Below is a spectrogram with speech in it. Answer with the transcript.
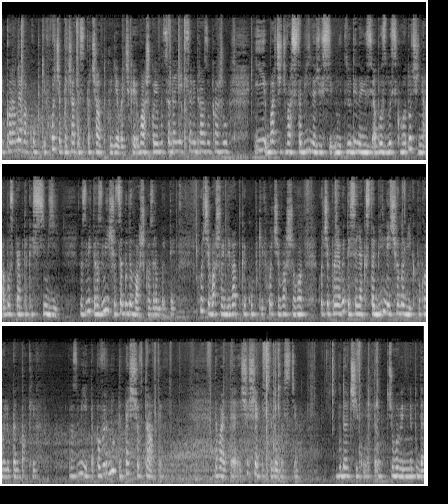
і королева кубків хоче почати спочатку, дівчатки. Важко йому це дається, відразу кажу. І бачить вас стабільною ну, людиною або з близького оточення, або з прям таки з сім'ї. Розумієте, розуміє, що це буде важко зробити. Хоче вашої дев'ятки кубків, хоче вашого, хоче проявитися як стабільний чоловік по королю Пентаклів. Розумієте? Повернути те, що втратив. Давайте, що ще під свідомості? Буде очікувати. От чого він не буде?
